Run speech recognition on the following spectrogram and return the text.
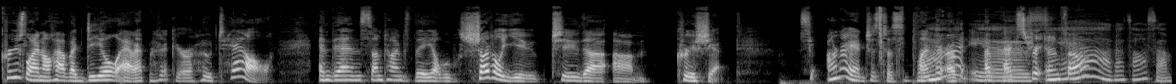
cruise line will have a deal at a particular hotel, and then sometimes they'll shuttle you to the um, cruise ship. See, aren't I just a splendor of, That of extra info? Yeah, that's awesome.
